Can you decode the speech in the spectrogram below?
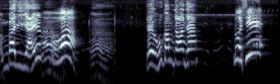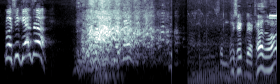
અંબાજી જાય એમ? હા. ઓહો. હા. તે હું કામ જવાનું છે? ડોશી ડોશી ઘેર છે. શંભુ શેઠ બેઠા છો હો?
